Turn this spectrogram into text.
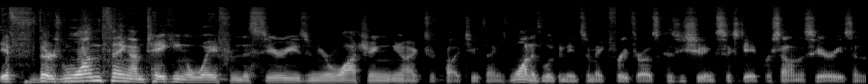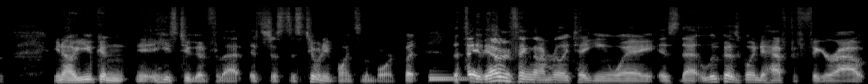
if there's one thing I'm taking away from this series and you're watching, you know, actually probably two things. One is Luka needs to make free throws because he's shooting 68% on the series. And, you know, you can, he's too good for that. It's just, there's too many points on the board. But the thing, the other thing that I'm really taking away is that Luka is going to have to figure out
